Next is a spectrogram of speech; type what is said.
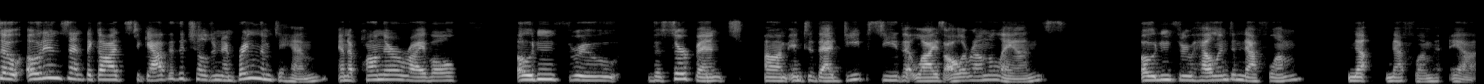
So Odin sent the gods to gather the children and bring them to him. And upon their arrival, Odin threw the serpent um, into that deep sea that lies all around the lands. Odin threw Hel into Niflheim, ne- Niflheim, yeah,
